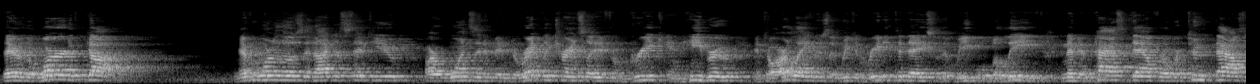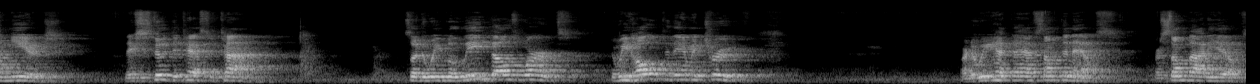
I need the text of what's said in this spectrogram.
They're the Word of God. And every one of those that I just said to you are ones that have been directly translated from Greek and Hebrew into our language that we can read it today so that we will believe. And they've been passed down for over 2,000 years. They've stood the test of time. So do we believe those words? Do we hold to them in truth? Or do we have to have something else? Or somebody else?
